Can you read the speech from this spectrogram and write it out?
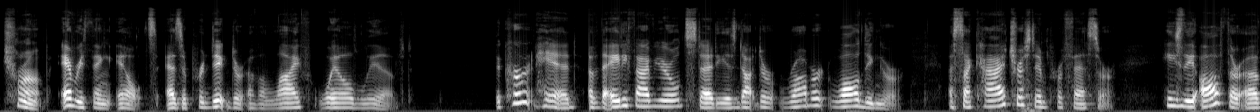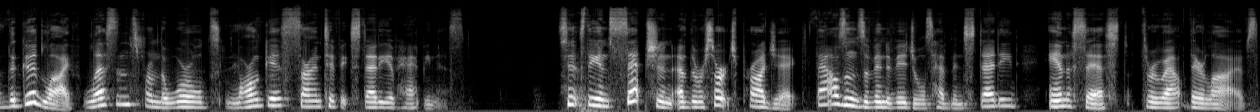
trump everything else as a predictor of a life well lived. The current head of the 85 year old study is Dr. Robert Waldinger, a psychiatrist and professor. He's the author of The Good Life Lessons from the World's Longest Scientific Study of Happiness. Since the inception of the research project, thousands of individuals have been studied and assessed throughout their lives.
